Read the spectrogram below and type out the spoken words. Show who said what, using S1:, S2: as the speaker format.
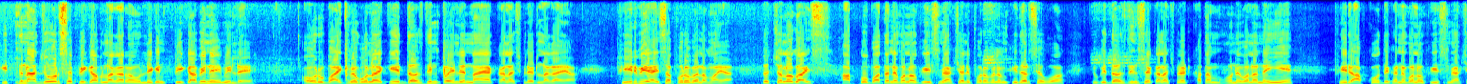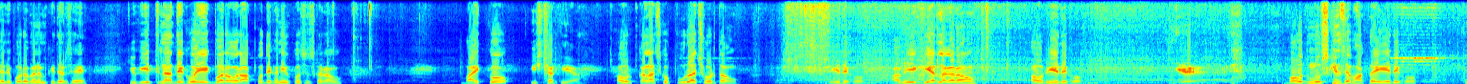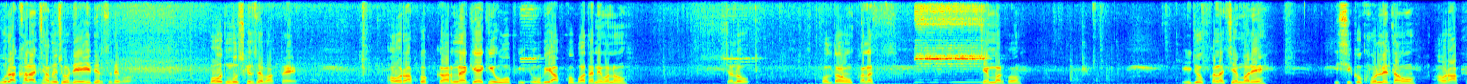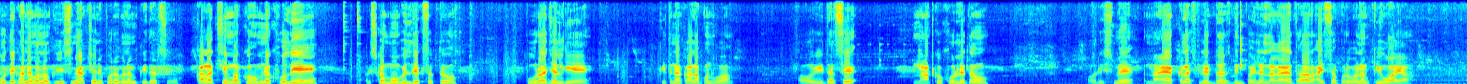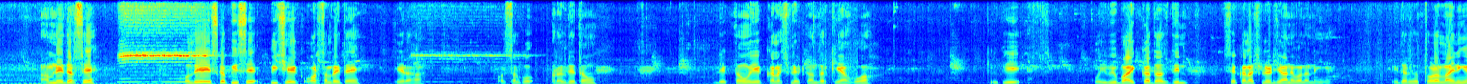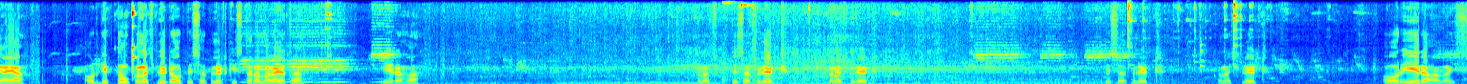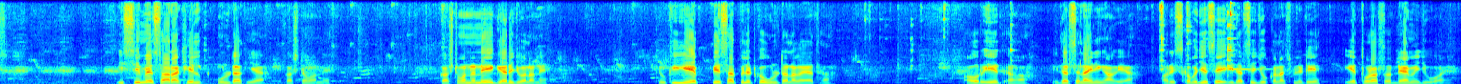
S1: कितना ज़ोर से पिकअप लगा रहा हूँ, लेकिन पिकअप ही नहीं मिल रहे। और बाइक में बोला है कि दस दिन पहले नया क्लच प्लेट लगाया। फिर भी ऐसा प्रॉब्लम आया। तो चलो गाइस आपको बताने वाला हूँ कि इसमें एक्चुअली प्रॉब्लम किधर से हुआ, क्योंकि दस दिन से क्लच प्लेट खत्म होने वाला नहीं है। फिर आपको दिखाने वाला हूँ कि इसमें एक्चुअली प्रॉब्लम किधर से। क्योंकि इतना देखो, एक बार और आपको दिखाने की कोशिश कर रहा हूँ। बाइक को स्टार्ट किया और क्लच को पूरा छोड़ता हूँ। ये देखो, अभी गियर लगा रहा हूँ और ये देखो। ये बहुत मुश्किल से भागता है, ये देखो। पूरा क्लच हमने छोड़ दिया, इधर से देखो। बहुत मुश्किल से भागता है। और आपको करना क्या है कि वो वो भी आपको बताने वाला हूँ। चलो, खोलता हूँ क्लच चैम्बर को। ये जो क्लच चैम्बर है, इसी को खोल लेता हूँ और आपको दिखाने वाला हूँ कि इसमें एक्चुअली प्रॉब्लम किधर से है। क्लच चेम्बर को हमने खोल दिया है इसका मोबिल देख सकते हो। पूरा जल गया है। कितना कालापन हुआ। और इधर से नाट को खोल लेता हूँ। और इसमें नया क्लच प्लेट दस दिन पहले लगाया था, और ऐसा प्रॉब्लम क्यों आया? हमने इधर से खोल दिया इसका पीछे पीछे एक औरसल रहता है, ये रहा। औरसल को रख देता हूँ। देखता हूँ एक क्लच प्लेट के अंदर क्या हुआ, क्योंकि कोई भी बाइक का दस दिन से क्लच प्लेट जाने वाला नहीं है। इधर से थोड़ा लाइनिंग आया, और देखता हूँ क्लच प्लेट और प्रेशर प्लेट किस तरह लगाया था। ये रहा। Clutch pressure plate clutch plate pressure plate clutch plate. और ये रहा, गाइस। इसी में सारा खेल उल्टा किया कस्टमर ने। कस्टमर ने नहीं गैरेज वाला ने। क्योंकि ये प्रेशर प्लेट को उल्टा लगाया था। और ये हाँ इधर से लाइनिंग आ गया। और इसका वजह से इधर से जो क्लच प्लेट है, ये थोड़ा सा डैमेज हुआ है।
